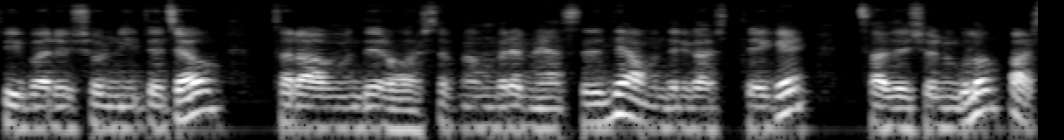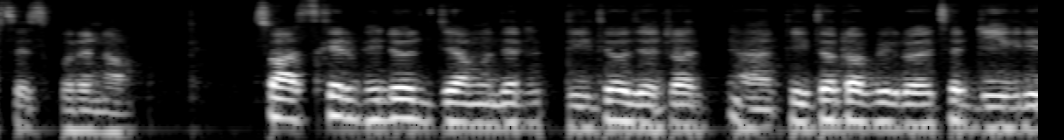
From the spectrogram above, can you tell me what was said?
প্রিপারেশন নিতে চাও, তারা আমাদের হোয়াটসঅ্যাপ নম্বরে মেসেজ দিয়ে আমাদের কাছ থেকে সাজেশনগুলো পারচেস করে নাও। সো আজকের ভিডিওর যে আমাদের দ্বিতীয় যেটা তৃতীয় টপিক রয়েছে ডিগ্রি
